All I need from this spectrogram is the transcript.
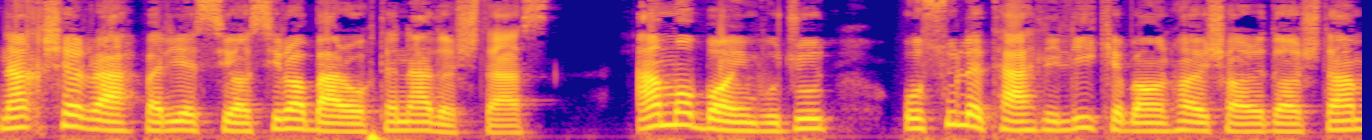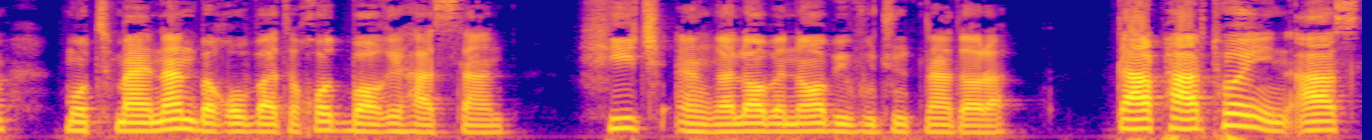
نقش رهبری سیاسی را بر عهده نداشته است. اما با این وجود اصول تحلیلی که به آنها اشاره داشتم مطمئنا به قوت خود باقی هستند. هیچ انقلاب نابی وجود ندارد. در پرتو این اصل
